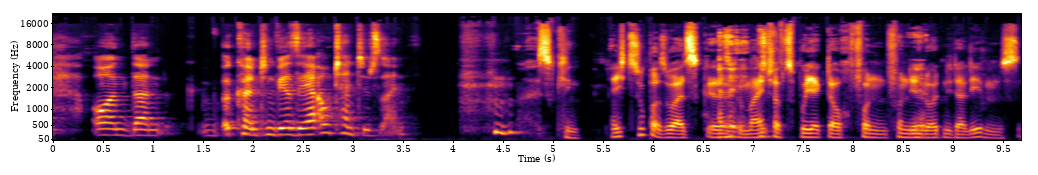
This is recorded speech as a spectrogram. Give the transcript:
und dann könnten wir sehr authentisch sein. Es klingt echt super, so als äh, Also ich- Gemeinschaftsprojekt auch von, von den Ja. Leuten, die da leben. Das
